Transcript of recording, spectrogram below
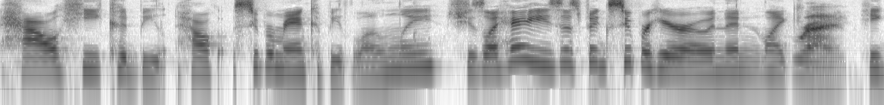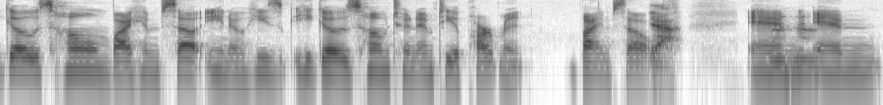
how he could be how Superman could be lonely. She's like, "Hey, he's this big superhero." And then like right. he goes home by himself, you know, he's he goes home to an empty apartment by himself. Yeah. And mm-hmm. and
